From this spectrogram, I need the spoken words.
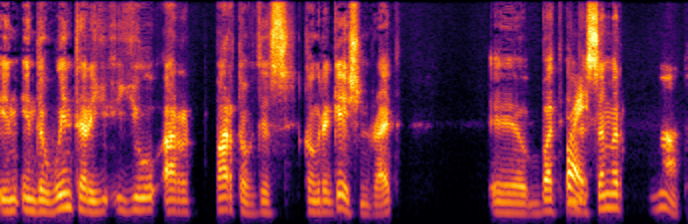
in in the winter you, you are part of this congregation, right? Uh, but in the summer, not.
